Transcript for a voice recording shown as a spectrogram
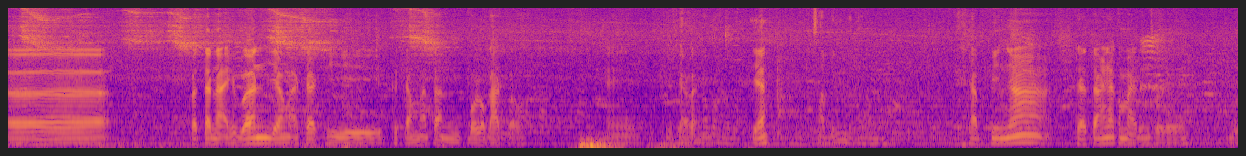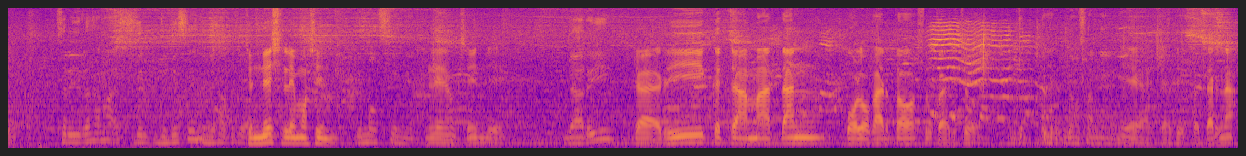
eh, peternak hewan yang ada di Kecamatan Polokarto. Eh, di Jawa. Ya. Sapinya datang Sapinya datangnya kemarin sore. Ya. jenisnya jenis apa sih? Jenis limosin. Limosin ya. Limosin ya. Dari dari Kecamatan Polokarto Subarjo. Iya, dari peternak.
